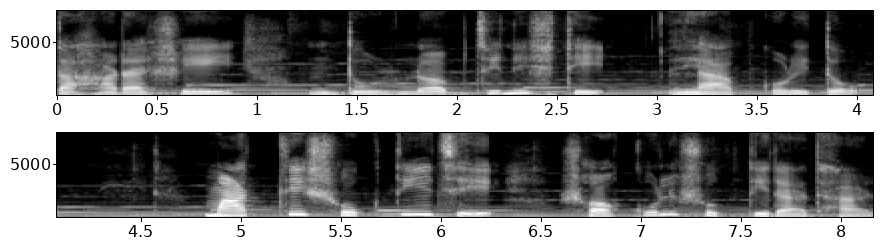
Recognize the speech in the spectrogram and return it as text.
তাহারা সেই দুর্লভ জিনিসটি লাভ করিত। মাতৃশক্তি যে সকল শক্তির আধার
